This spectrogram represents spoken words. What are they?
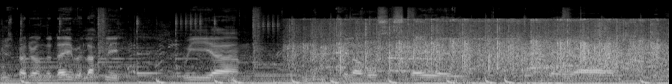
who's better on the day. But luckily, we um, we didn't kill our horses today. They, uh,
